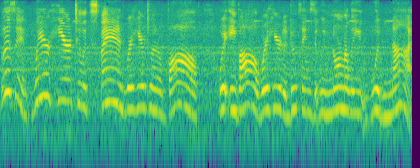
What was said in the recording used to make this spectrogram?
Listen, we're here to expand. We're here to evolve. We're evolve. We're here to do things that we normally would not.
